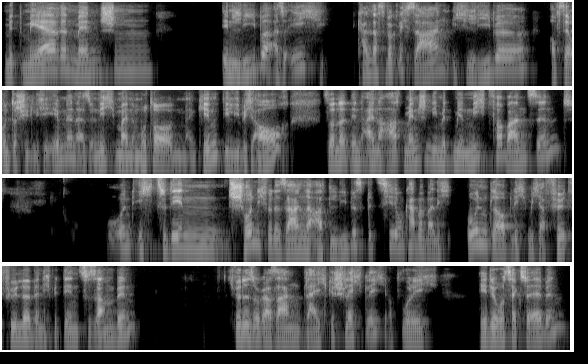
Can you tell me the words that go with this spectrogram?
mit mehreren Menschen in Liebe, also ich kann das wirklich sagen, ich liebe auf sehr unterschiedliche Ebenen, also nicht meine Mutter und mein Kind, die liebe ich auch, sondern in einer Art Menschen, die mit mir nicht verwandt sind und ich zu denen schon, ich würde sagen, eine Art Liebesbeziehung habe, weil ich unglaublich mich erfüllt fühle, wenn ich mit denen zusammen bin. Ich würde sogar sagen, gleichgeschlechtlich, obwohl ich heterosexuell bin.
